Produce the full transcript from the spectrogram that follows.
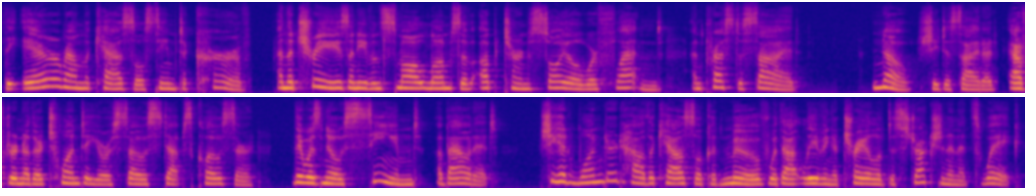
The air around the castle seemed to curve, and the trees and even small lumps of upturned soil were flattened and pressed aside. No, she decided, after another twenty or so steps closer. There was no seemed about it. She had wondered how the castle could move without leaving a trail of destruction in its wake,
